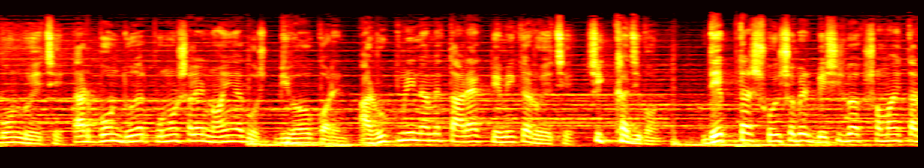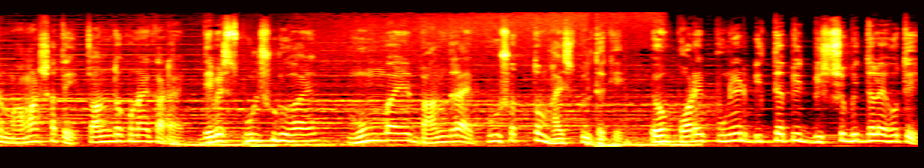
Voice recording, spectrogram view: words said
বোন রয়েছে। তার বোন দু হাজার পনেরো সালের নয় আগস্ট বিবাহ করেন। আর রুক্মিণী নামে তার এক প্রেমিকা রয়েছে শিক্ষা জীবন দেব তার শৈশবের বেশিরভাগ সময় তার মামার সাথে চন্দ্রকোনায় কাটায়। দেবের স্কুল শুরু হয় মুম্বাইয়ের বান্দ্রায় পুরুষোত্তম হাই স্কুল থেকে এবং পরে পুনের বিদ্যাপীঠ বিশ্ববিদ্যালয় হতে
